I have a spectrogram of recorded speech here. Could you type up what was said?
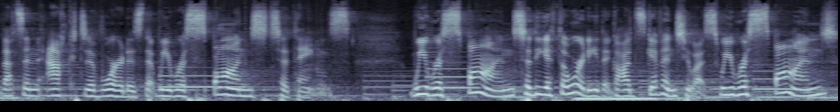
that's an active word is that we respond to things. We respond to the authority that god's given to us. We respond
